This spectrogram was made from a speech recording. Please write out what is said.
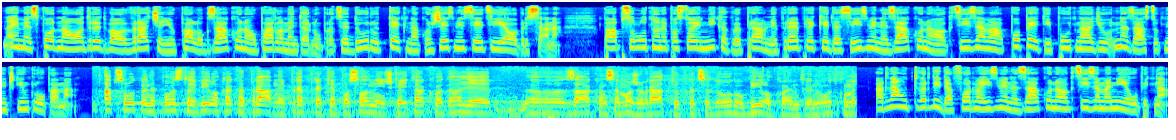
Naime, sporna odredba o vraćanju palog zakona u parlamentarnu proceduru tek nakon šest mjeseci je obrisana, pa apsolutno ne postoji nikakve pravne prepreke da se izmjene zakona o akcizama po peti put nađu na zastupničkim klupama. Apsolutno ne postoje bilo kakve pravne prepreke, poslovničke i tako dalje. E, zakon se može vratiti u proceduru u bilo kojem trenutku. Arnaut tvrdi da forma izmjena zakona o akcizama nije upitna.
